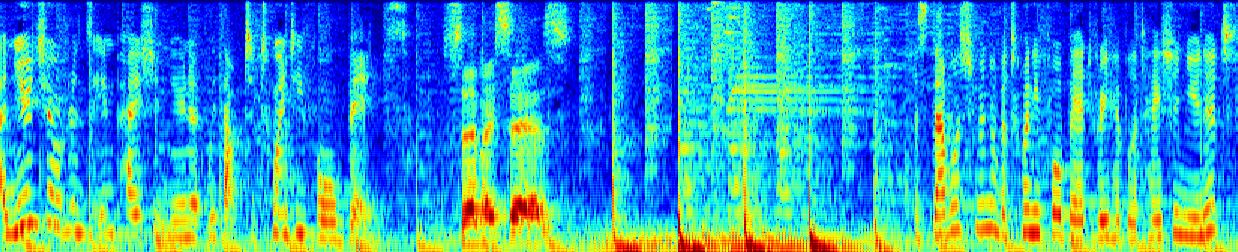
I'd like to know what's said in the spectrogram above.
A new children's inpatient unit with up to 24 beds. Survey says Establishment of a 24 bed rehabilitation unit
